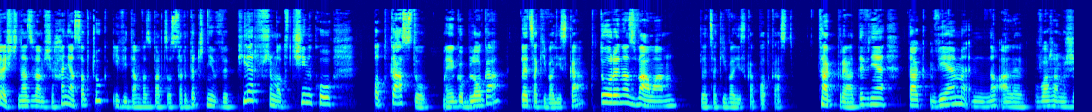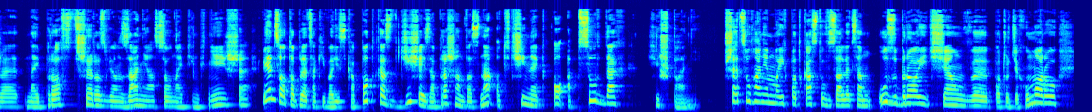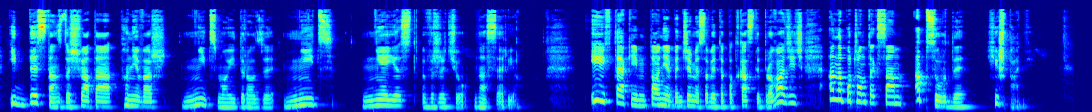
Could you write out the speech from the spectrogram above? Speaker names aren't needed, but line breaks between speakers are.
Cześć, nazywam się Hania Sobczuk i witam Was bardzo serdecznie w pierwszym odcinku podcastu mojego bloga Plecak i Walizka, który nazwałam Plecak i Walizka Podcast. Tak kreatywnie, tak wiem, no ale uważam, że najprostsze rozwiązania są najpiękniejsze. Więc oto Plecak i Walizka Podcast. Dzisiaj zapraszam Was na odcinek o absurdach Hiszpanii. Przed słuchaniem moich podcastów zalecam uzbroić się w poczucie humoru i dystans do świata, ponieważ nic, moi drodzy, nic nie jest w życiu na serio. I w takim tonie będziemy sobie te podcasty prowadzić, a na początek sam absurdy Hiszpanii.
